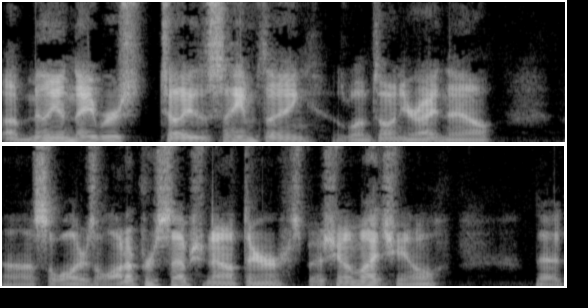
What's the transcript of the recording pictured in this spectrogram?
a million neighbors tell you the same thing as what I'm telling you right now. Uh, so while there's a lot of perception out there, especially on my channel, that,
